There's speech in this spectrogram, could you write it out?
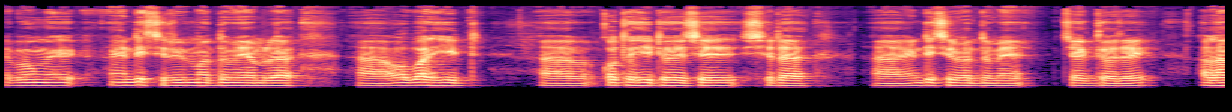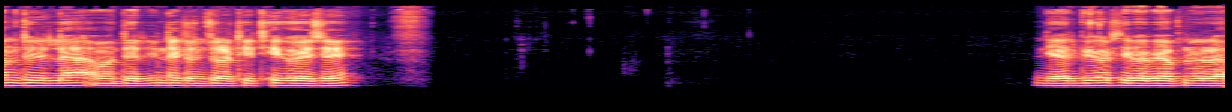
এবং অ্যান্টিসিটির মাধ্যমে আমরা ওভারহিট কত হিট হয়েছে সেটা অ্যান্টিসির মাধ্যমে চেক দেওয়া যায় আলহামদুলিল্লাহ আমাদের ইন্ডাকশন চুলাটি ঠিক হয়েছে ডিয়ার ভিউয়ার্স এভাবে আপনারা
